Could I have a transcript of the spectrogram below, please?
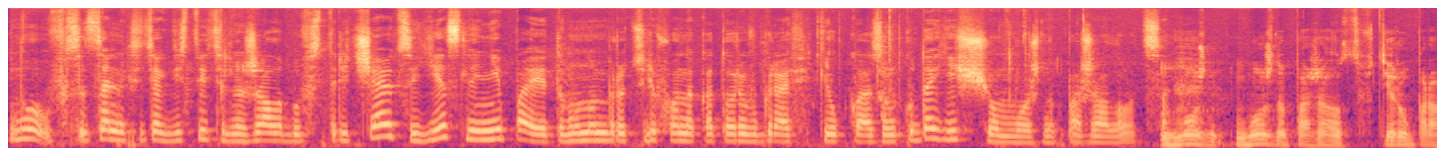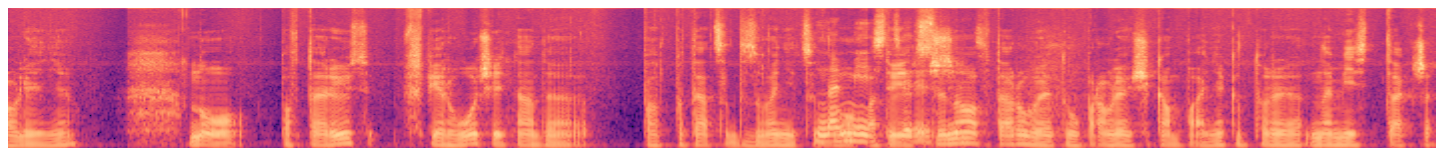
Ну, в социальных сетях действительно жалобы встречаются. Если не по этому номеру телефона, который в графике указан, куда еще можно пожаловаться? Можно, можно пожаловаться в теруправление. Но, повторюсь, в первую очередь надо попытаться дозвониться на до ответственного. Решить. Второе – это управляющая компания, которая на месте также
